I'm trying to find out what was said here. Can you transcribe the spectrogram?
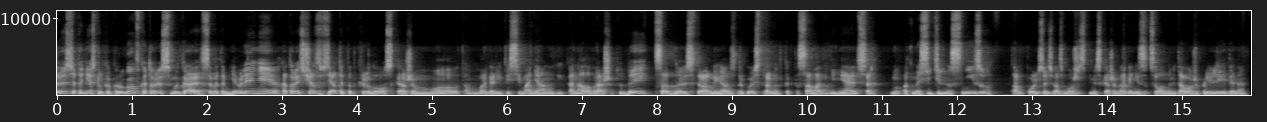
То есть это несколько кругов, которые смыкаются в этом явлении, которые сейчас взяты под крыло, скажем, э, там, Маргариты Симонян и канала Russia Today, с одной стороны, а с другой стороны как-то самообъединяются ну, относительно снизу, там, пользуясь возможностями, скажем, организационными того же Прилепина.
